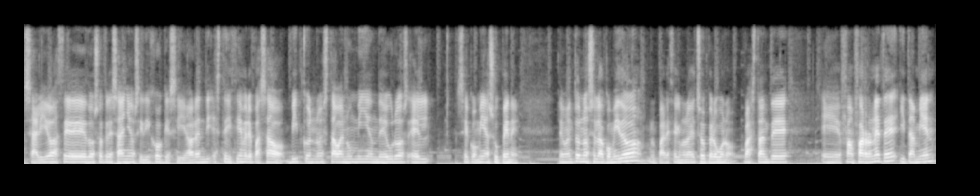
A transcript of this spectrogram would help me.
salió hace dos o tres años y dijo que si ahora este diciembre pasado Bitcoin no estaba en un millón de euros, él se comía su pene. De momento no se lo ha comido, parece que no lo ha hecho, pero bueno, bastante eh, fanfarronete y también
